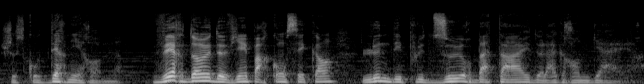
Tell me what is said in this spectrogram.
jusqu'au dernier homme. Verdun devient par conséquent l'une des plus dures batailles de la Grande Guerre.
